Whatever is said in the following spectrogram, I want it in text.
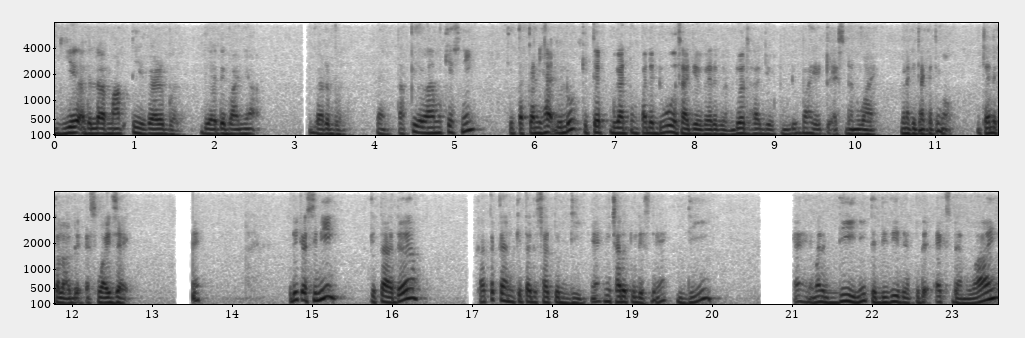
dia adalah multi variable. Dia ada banyak variable. Kan tapi dalam kes ni kita akan lihat dulu kita bergantung pada dua saja variable, dua saja pengubah iaitu x dan y. Mana kita akan tengok macam mana kalau ada x, y, z. Okay. Jadi kat sini kita ada katakan kita ada satu d. Eh. Ini cara tulis dia. Eh. D. Eh, yang mana d ni terdiri daripada x dan y.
